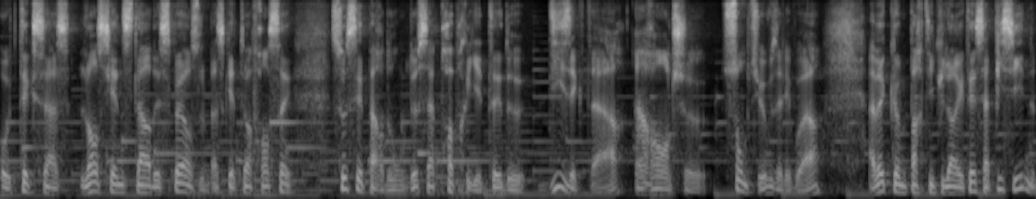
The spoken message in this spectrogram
au Texas, l'ancienne star des Spurs, le basketteur français, se sépare donc de sa propriété de 10 hectares, un ranch somptueux, vous allez voir, avec comme particularité sa piscine,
